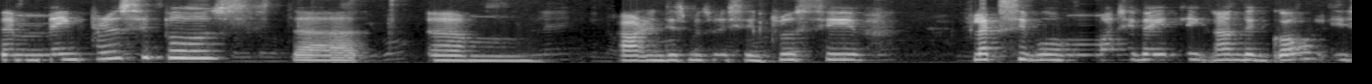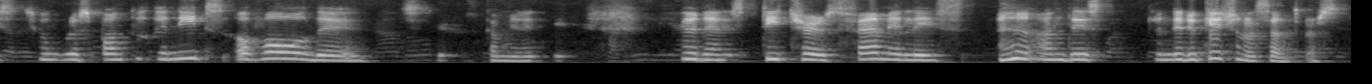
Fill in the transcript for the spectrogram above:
The main principles that um, are in this method is inclusive, flexible, motivating, and the goal is to respond to the needs of all the community, students, teachers, families, and, this, and the educational centers.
